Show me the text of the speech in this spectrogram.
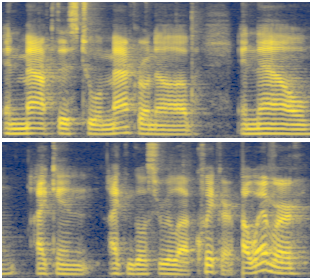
and map this to a macro knob and now I can I can go through a lot quicker. However,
